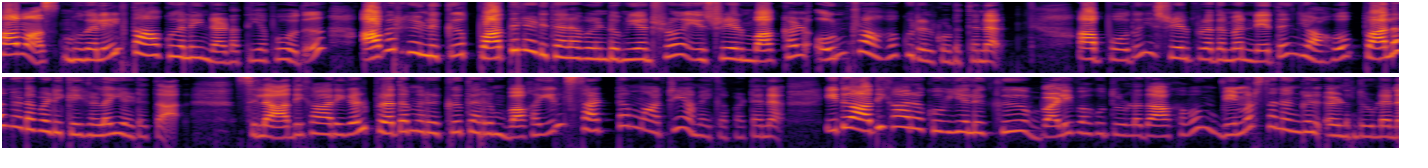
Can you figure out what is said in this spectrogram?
ஹமாஸ் முதலில் தாக்குதலை நடத்திய போது அவர்களுக்கு பதிலடி தர வேண்டும் என்று இஸ்ரேல் மக்கள் ஒன்றாக குரல் கொடுத்தனர். அப்போது இஸ்ரேல் பிரதமர் நெதன்யாகு பல நடவடிக்கைகளை எடுத்தார். சில அதிகாரிகள் பிரதமருக்கு தரும் வகையில் சட்டம் மாற்றி அமைக்கப்பட்டன. இது அதிகார குவியலுக்கு வழிவகுத்துள்ளதாகவும் விமர்சனங்கள் எழுந்துள்ளன.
